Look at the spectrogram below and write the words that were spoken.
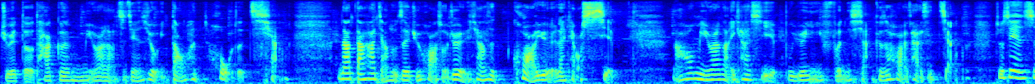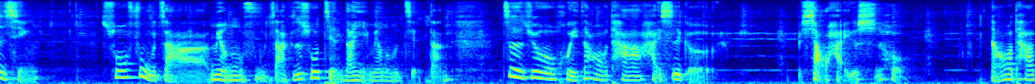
觉得他跟 Miranda 之间是有一道很厚的墙。那当他讲出这句话的时候，就有点像是跨越了那条线。然后 Miranda 一开始也不愿意分享，可是后来他还是讲了。就这件事情说复杂没有那么复杂，可是说简单也没有那么简单。这就回到他还是个小孩的时候。然后他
